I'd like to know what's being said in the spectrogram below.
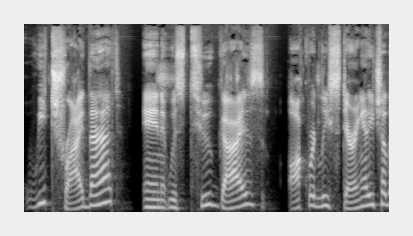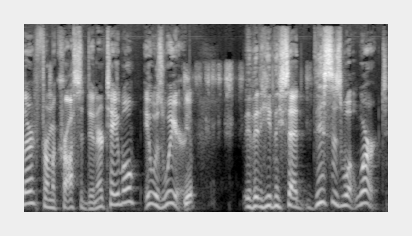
We tried that, and it was two guys awkwardly staring at each other from across the dinner table. It was weird. Yep. But he, they said, This is what worked.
